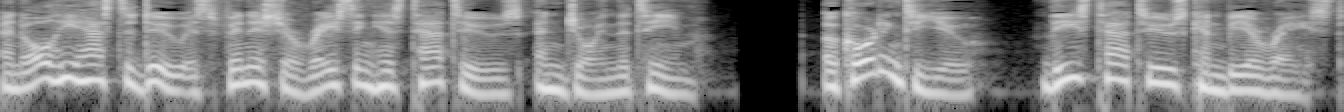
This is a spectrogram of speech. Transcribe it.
And all he has to do is finish erasing his tattoos and join the team. According to you, these tattoos can be erased.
